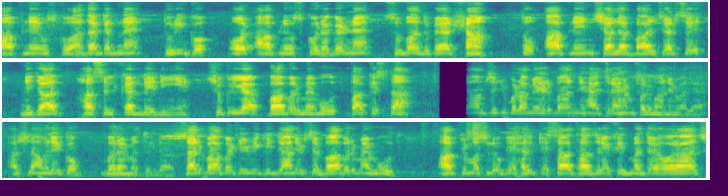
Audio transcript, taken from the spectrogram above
आपने उसको आधा करना है तुरी को और आपने उसको रगड़ना है सुबह दोपहर शाम। तो आपने इन बालचर से निजात हासिल कर लेनी है। शुक्रिया, बाबर महमूद, पाकिस्तान। नाम से जो बड़ा मेहरबान, नहायत रहम फरमाने वाला है। अस्सलाम वालेकुम वरहमतुल्लाह। सर बाबर टीवी की जानब से बाबर महमूद, आपके मसलों के हल के साथ हाजिर खिदमत है और आज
